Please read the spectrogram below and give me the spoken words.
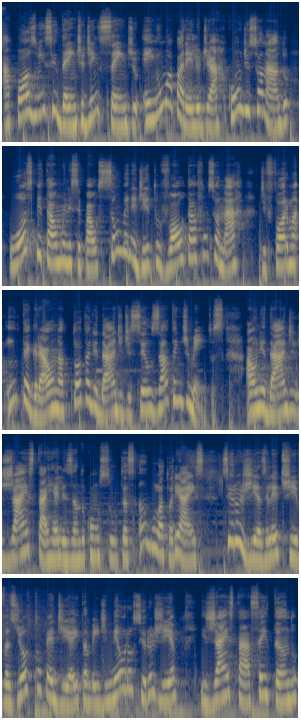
Após o incidente de incêndio em um aparelho de ar-condicionado, o Hospital Municipal São Benedito volta a funcionar de forma integral na totalidade de seus atendimentos. A unidade já está realizando consultas ambulatoriais, cirurgias eletivas de ortopedia e também de neurocirurgia e já está aceitando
